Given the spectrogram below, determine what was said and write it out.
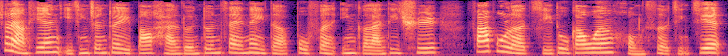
这两天已经针对包含伦敦在内的部分英格兰地区发布了极度高温红色警戒。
